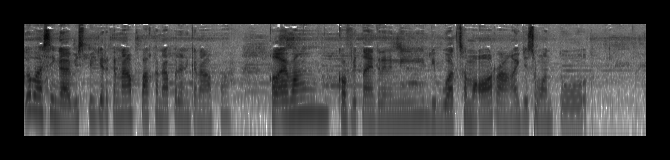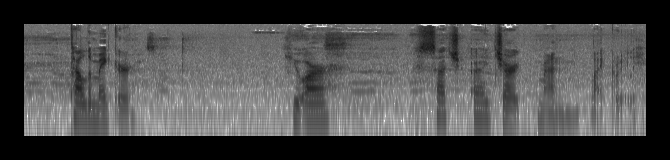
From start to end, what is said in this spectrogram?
Gue masih nggak habis pikir kenapa kenapa dan kenapa. Kalau emang covid-19 ini dibuat sama orang I just want to tell the maker. You are such a jerk man. Like really.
